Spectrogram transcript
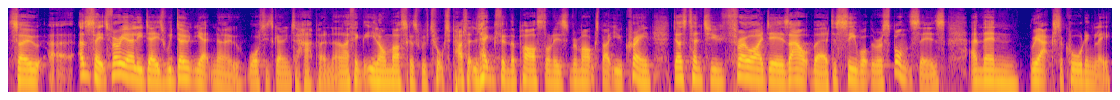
So, uh, as I say, it's very early days. We don't yet know what is going to happen. And I think Elon Musk, as we've talked about at length in the past on his remarks about Ukraine, does tend to throw ideas out there to see what the response is and then reacts accordingly.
